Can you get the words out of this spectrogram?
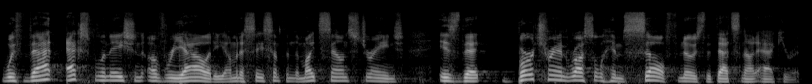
with that explanation of reality, I'm going to say something that might sound strange, is that Bertrand Russell himself knows that that's not accurate.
